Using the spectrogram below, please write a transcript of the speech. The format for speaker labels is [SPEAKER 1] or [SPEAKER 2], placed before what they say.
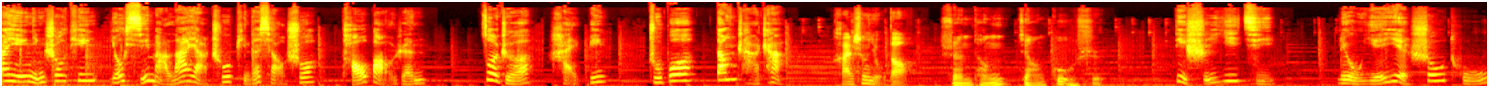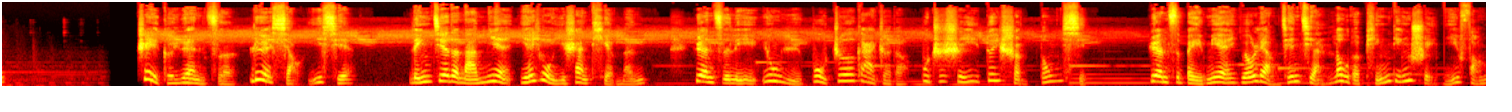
[SPEAKER 1] 欢迎您收听由喜马拉雅出品的小说《淘宝人》，作者海滨，主播当查查，
[SPEAKER 2] 寒生有道，
[SPEAKER 3] 沈腾讲故事，
[SPEAKER 1] 第十一集，柳爷爷收徒。这个院子略小一些，临街的南面也有一扇铁门，院子里用雨布遮盖着的，不知是一堆什么东西。院子北面有两间简陋的平顶水泥房，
